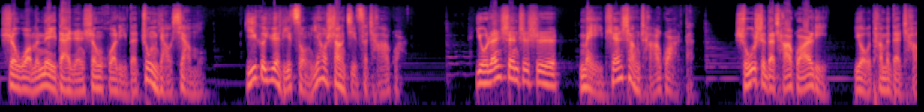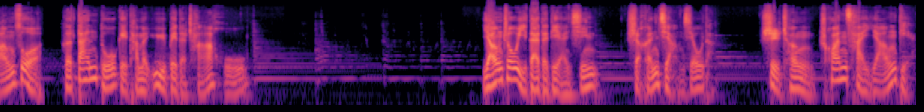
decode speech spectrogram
是我们那代人生活里的重要项目，一个月里总要上几次茶馆。有人甚至是每天上茶馆的，熟识的茶馆里有他们的常坐和单独给他们预备的茶壶。扬州一带的点心是很讲究的，世称川菜洋点。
